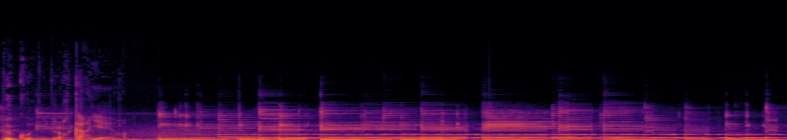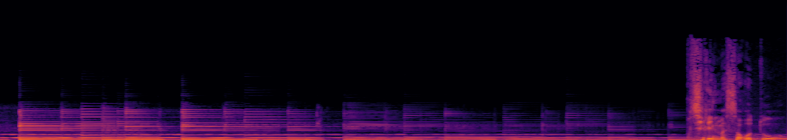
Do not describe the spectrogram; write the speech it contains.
peu connues de leur carrière. Cyril Massaroto,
